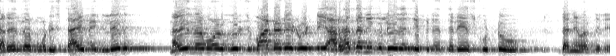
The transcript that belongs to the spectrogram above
నరేంద్ర మోడీ స్థాయి మీకు లేదు. నరేంద్ర మోడీ గురించి మాట్లాడేటువంటి అర్హత నీకు లేదని చెప్పి నేను తెలియజేసుకుంటూ ధన్యవాదాలు తెలియజేస్తాను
